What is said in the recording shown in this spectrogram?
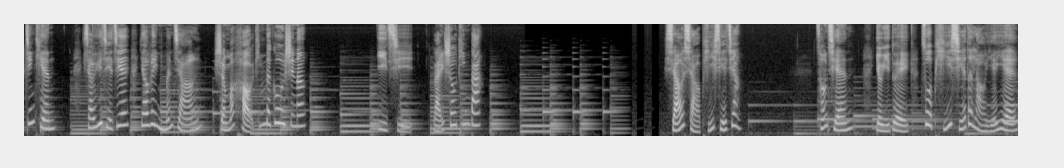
今天，小鱼姐姐要为你们讲什么好听的故事呢？一起来收听吧。小小皮鞋匠。从前，有一对做皮鞋的老爷爷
